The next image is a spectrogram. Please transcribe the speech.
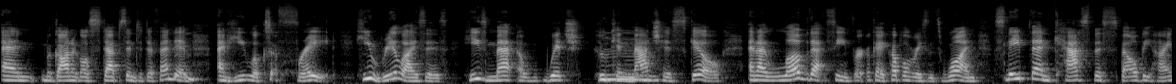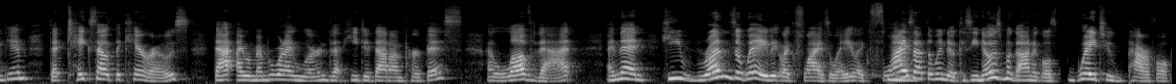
and McGonagall steps in to defend him, mm-hmm. and he looks afraid. He realizes he's met a witch who can mm-hmm. match his skill, and I love that scene for okay, a couple of reasons. One, Snape then casts this spell behind him that takes out the Carrows. That I remember when I learned that he did that on purpose. I loved that. And then he runs away, like flies away, like flies mm-hmm. out the window because he knows McGonagall's way too powerful.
